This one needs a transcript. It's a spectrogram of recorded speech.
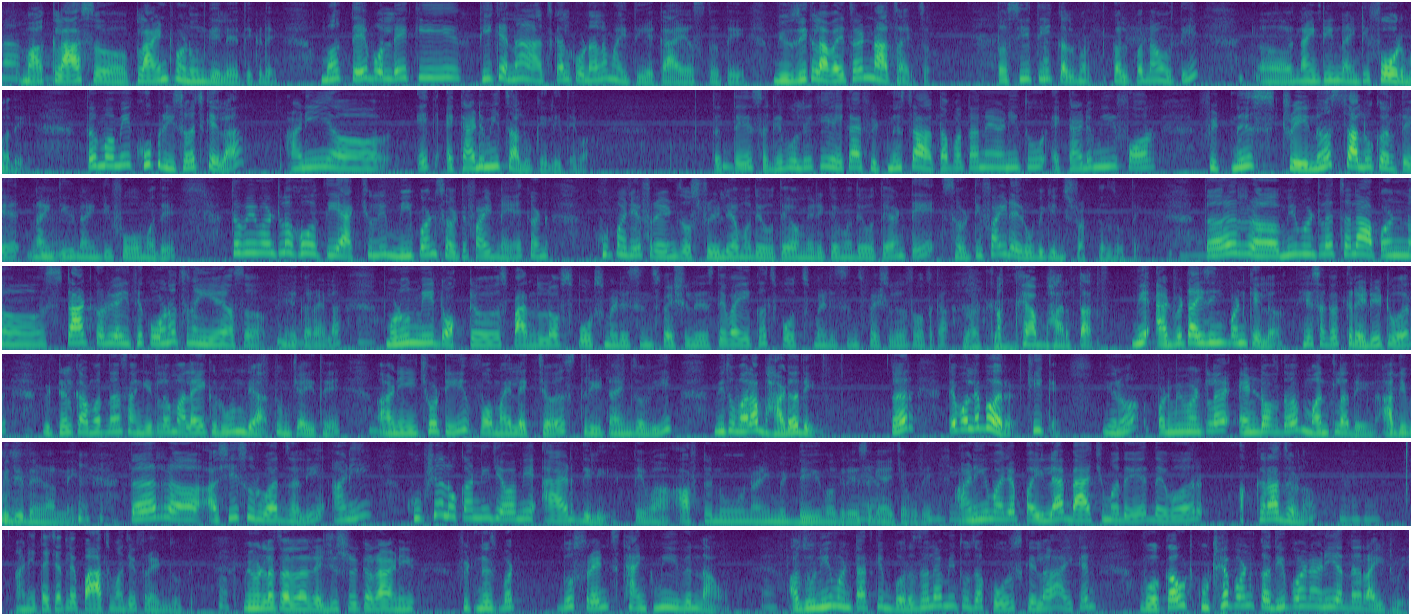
मा क्लास क्लायंट म्हणून गेले तिकडे. मग ते बोलले की ठीक आहे ना आजकाल कोणाला माहिती आहे काय असतं ते? म्युझिक लावायचं आणि नाचायचं. तशी ती कल्म कल्पना होती नाईन्टीन नाईन्टी फोरमध्ये तर मग मी खूप रिसर्च केला आणि एक अकॅडमी चालू केली तेव्हा. तर ते सगळे बोलले की हे काय फिटनेसचा आतापता नाही आणि तू अकॅडमी फॉर फिटनेस ट्रेनर्स चालू करते नाईन्टी नाईन्टी फोरमध्ये तर मी म्हटलं हो ती ॲक्च्युली मी पण सर्टिफाईड नाही आहे कारण खूप माझे फ्रेंड्स ऑस्ट्रेलियामध्ये होते अमेरिकेमध्ये होते आणि ते सर्टिफाईड एरोबिक इन्स्ट्रक्टर्स होते. तर मी म्हटलं चला आपण स्टार्ट करूया इथे कोणच नाही आहे असं हे करायला. म्हणून मी doctors panel of sports medicine specialist तेव्हा एकच स्पोर्ट्स मेडिसिन स्पेशलिस्ट होतं का? अख्ख्या भारतात. मी ॲडव्हर्टायझिंग पण केलं. हे सगळं क्रेडिटवर विठ्ठल कामतनं सांगितलं मला एक रूम द्या तुमच्या इथे आणि छोटी for my lectures three times a week मी तुम्हाला भाडं देईन. तर ते बोलले बरं ठीक आहे. यु नो पण मी म्हटलं एंड ऑफ द मंथला देईन. आधी बिधी देणार नाही. तर अशी सुरुवात झाली आणि खूपशा लोकांनी जेव्हा मी ॲड दिली तेव्हा आफ्टरनून आणि मिड डे वगैरे सगळ्या ह्याच्यामध्ये आणि माझ्या पहिल्या बॅचमध्ये देवर अकरा जणं आणि त्याच्यातले पाच माझे फ्रेंड्स होते. मी म्हटलं चला रेजिस्टर करा आणि fitness but those friends thank me even नाव अजूनही म्हणतात की बरं झालं मी तुझा कोर्स केला. आय कॅन वर्कआउट कुठे पण कधी पण आणि ॲट द राईट वे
